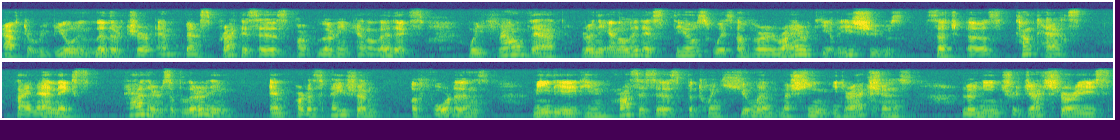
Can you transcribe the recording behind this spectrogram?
After reviewing literature and best practices of learning analytics, we found that learning analytics deals with a variety of issues such as context, dynamics, patterns of learning and participation, affordance, mediating processes between human-machine interactions, learning trajectories,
